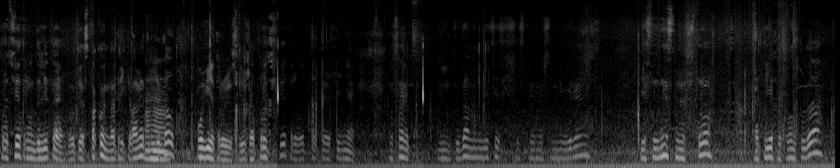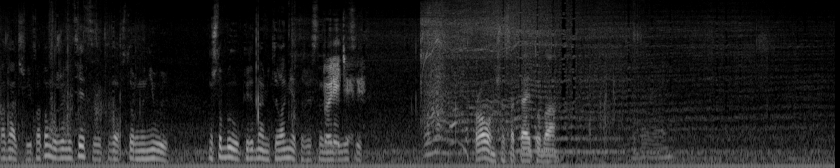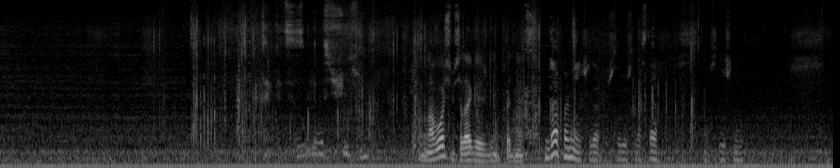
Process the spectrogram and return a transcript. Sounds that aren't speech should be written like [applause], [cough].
против ветра он долетает. Вот я спокойно на 3 километра Ага. летал по ветру, если видишь, а против ветра вот такая фигня. Ну смотри, блин, туда нам лететь сейчас, конечно, не вариант. Если единственное, что отъехать вон туда, подальше, и потом уже лететь туда, в сторону Невы. Ну, чтобы был перед нами километр, если он долетит. Пробуем сейчас опять туда. Так, это чуть-чуть. На 80, да, говоришь, где подняться? Да, поменьше, да, потому что видишь, на 100 там с лишним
